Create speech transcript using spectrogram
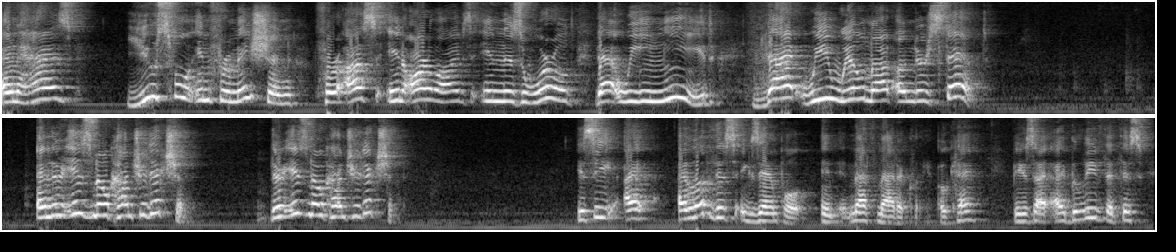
and has useful information for us in our lives in this world that we need that we will not understand. And there is no contradiction. There is no contradiction. You see, I, I love this example in, mathematically, okay? Because I, I believe that this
